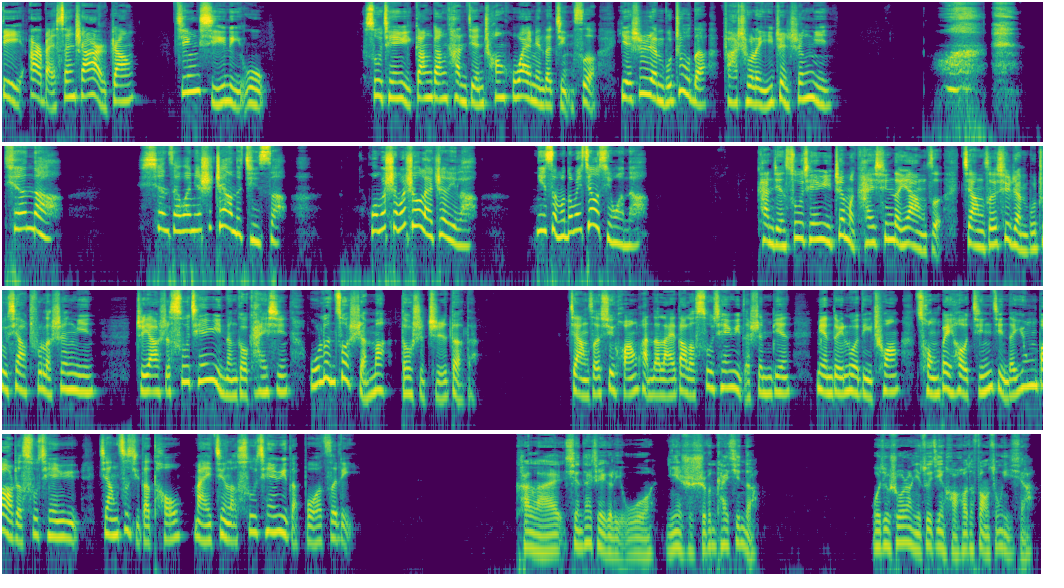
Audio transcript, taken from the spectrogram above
第二百三十二章惊喜礼物。苏千玉刚刚看见窗户外面的景色，也是忍不住的发出了一阵声音：“哇，天哪！现在外面是这样的景色，我们什么时候来这里了？你怎么都没叫醒我呢？”看见苏千玉这么开心的样子，蒋泽旭忍不住笑出了声音。只要是苏千玉能够开心，无论做什么都是值得的。蒋泽旭缓缓地来到了苏千玉的身边，面对落地窗，从背后紧紧地拥抱着苏千玉，将自己的头埋进了苏千玉的脖子里。看来现在这个礼物你也是十分开心的。我就说让你最近好好的放松一下，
